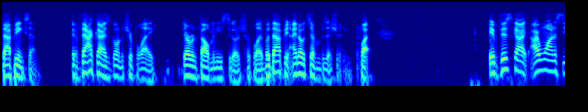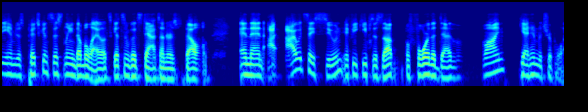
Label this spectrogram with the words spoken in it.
that being said, if that guy's going to AAA, Durbin Feltman needs to go to AAA. But that being, I know it's different positioning, but if this guy, I want to see him just pitch consistently in Double A. Let's get some good stats under his belt, and then I, I would say soon, if he keeps this up before the deadline, get him to AAA.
